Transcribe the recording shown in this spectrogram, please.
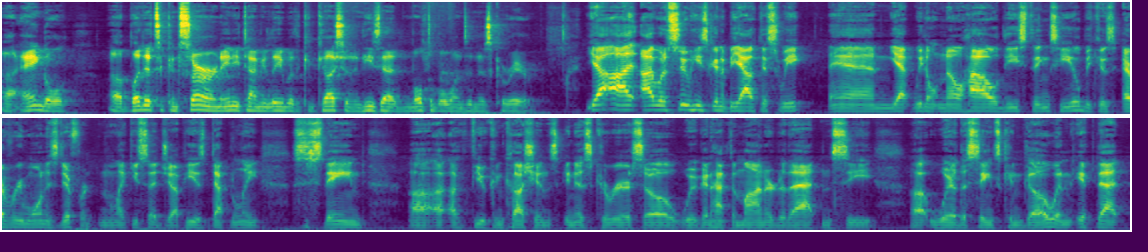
uh, angle. Uh, but it's a concern anytime you leave with a concussion, and he's had multiple ones in his career. Yeah, I, I would assume he's going to be out this week, and yet we don't know how these things heal because everyone is different. And like you said, Jeff, he has definitely sustained uh, a, a, few concussions in his career, so we're going to have to monitor that and see uh, where the Saints can go, and if that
